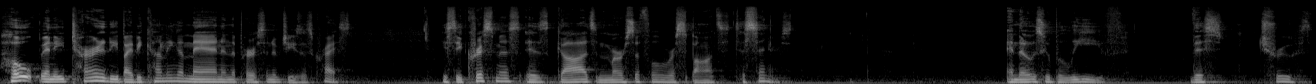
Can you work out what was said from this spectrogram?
hope and eternity by becoming a man in the person of Jesus Christ. You see, Christmas is God's merciful response to sinners. And those who believe this truth,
